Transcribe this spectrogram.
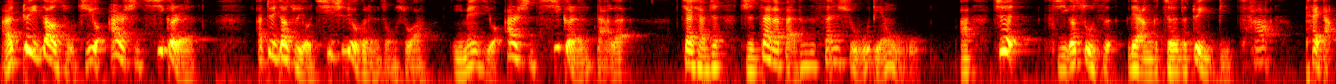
而对照组只有二十七个人啊，对照组有七十六个人总数啊，里面有二十七个人打了加强针，只占了百分之三十五点五啊，这。几个数字，两个者的对比差太大。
